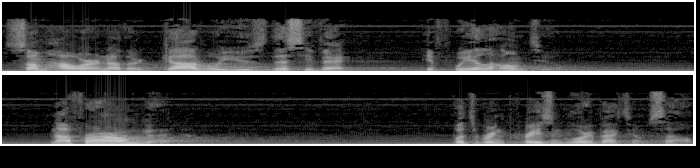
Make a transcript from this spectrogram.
Somehow or another, God will use this event if we allow Him to. Not for our own good, but to bring praise and glory back to Himself.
